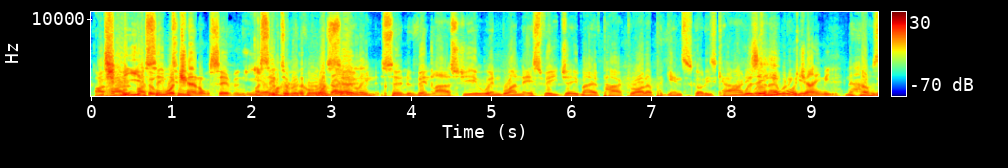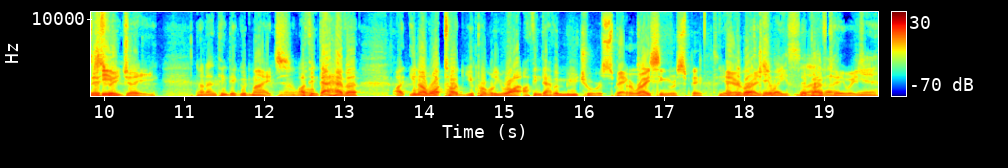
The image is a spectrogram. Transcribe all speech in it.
I, I, Yeah, I seem what to, channel seven? I seem to recall a certain, certain event last year when one SVG may have parked right up against Scotty's car and Was he it wasn't him able or to get. Jamie? No, it was Was him. SVG. No, I don't think they're good mates. Oh, I think they have a. I, you know what, Todd? You're probably right. I think they have a mutual respect. A racing respect. yeah, they're both race- Kiwis, so They're they both have a- Kiwis. yeah.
